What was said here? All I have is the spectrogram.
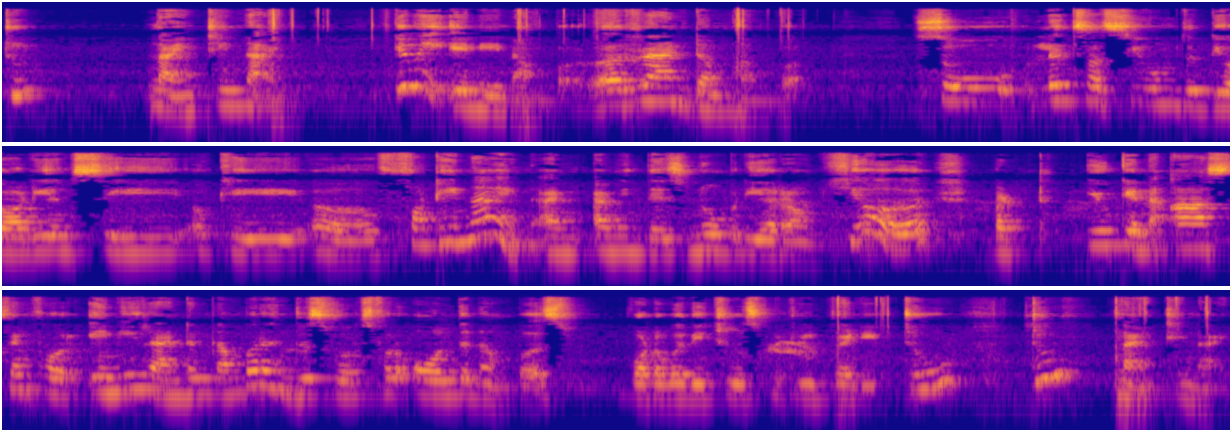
to 99. Give me any number, a random number. So let's assume that the audience say, okay, uh, 49. I'm, I mean, there's nobody around here, but you can ask them for any random number and this works for all the numbers whatever they choose between 22 to 99.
